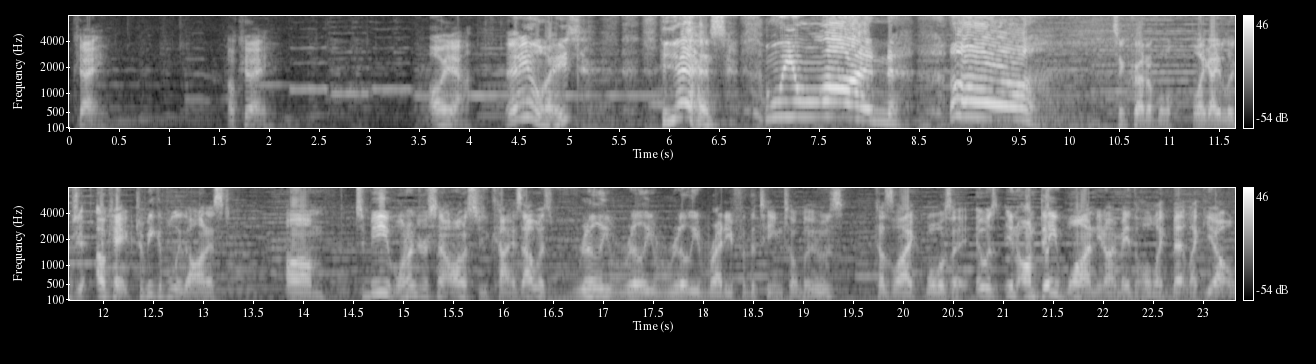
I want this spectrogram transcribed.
Okay. Okay. Oh yeah. Anyways, yes, we won! Oh! It's incredible. Like I legit. Okay, to be completely honest, um, to be 100% honest with you guys, I was really, really, really ready for the team to lose. Cause like, what was it? It was, you know, on day one, you know, I made the whole like bet, like, yo,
